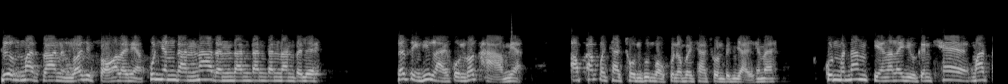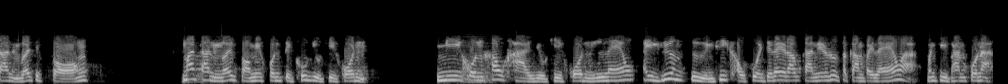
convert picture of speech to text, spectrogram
เรื่องมาตราหนึ่งร้อยสิบสองอะไรเนี่ย คุณยังดันหน้าดันดันดันดันดันไปเลย แล้วสิ่งที่หลายคนเขาถามเนี่ยเอาพรรคประชาชนคุณบอกคุณเอาประชาชนเป็นใหญ่ใช่ไหมคุณมานั่งเสียงอะไรอยู่กันแค่มาตราหนึ่งร้อยสิบสองมาตราหนึ่งร้อยสองมีคนติดคุกอยู่กี่คน มีคนเข้าข่ายอยู่กี่คน แล้วไอ้เรื่องอื่นที่เขาควรจะได้รับการนิรโทษกรรมไปแล้วอะ มันกี่พันคนอะ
